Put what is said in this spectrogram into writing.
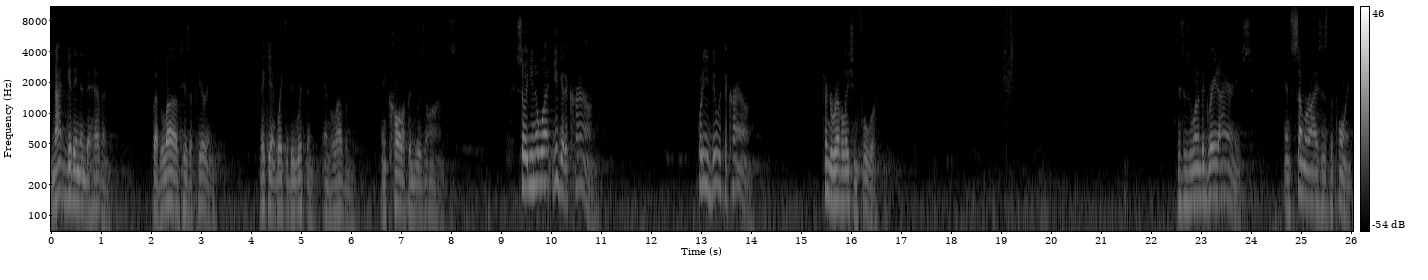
Not getting into heaven, but loved his appearing. They can't wait to be with him and love him and crawl up into his arms. So, you know what? You get a crown. What do you do with the crown? Turn to Revelation 4. This is one of the great ironies and summarizes the point.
